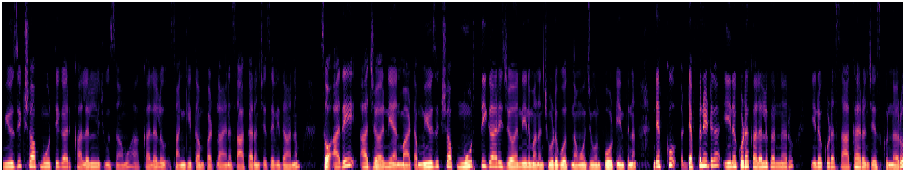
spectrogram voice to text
మ్యూజిక్ షాప్ మూర్తి గారి కళలను చూసాము. ఆ కళలు సంగీతం పట్ల ఆయన సాకారం చేసే విధానం. సో, అదే ఆ జర్నీ అనమాట. మ్యూజిక్ షాప్ మూర్తి గారి జర్నీని మనం చూడబోతున్నాము జూన్ 14థ్‌న. డెఫ్‌కు డెఫినెట్గా ఈయన కూడా కళలు కన్నారు. ఈయన కూడా సాకారం చేసుకున్నారు.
